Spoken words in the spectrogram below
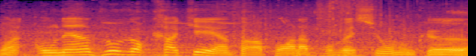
On est un peu overcraqué hein, par rapport à la progression, donc. euh,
